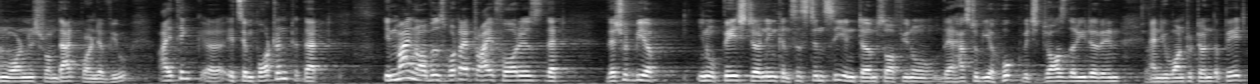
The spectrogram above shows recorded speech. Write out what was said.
unvarnished from that point of view. I think uh, it's important that in my novels, what I try for is that there should be a you know page turning consistency in terms of you know there has to be a hook which draws the reader in and you want to turn the page.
